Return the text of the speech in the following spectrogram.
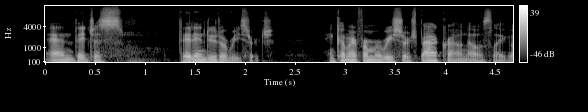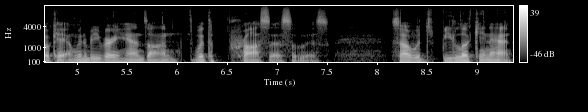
and they just they didn't do the research. And coming from a research background, I was like, okay, I'm going to be very hands on with the process of this. So I would be looking at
